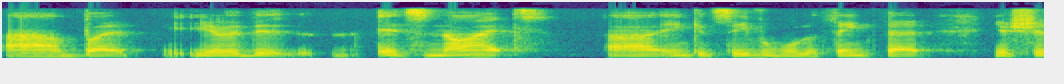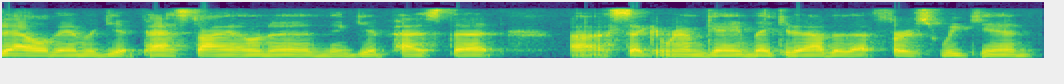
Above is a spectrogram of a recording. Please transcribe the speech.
uh, but you know the, it's not. Uh, inconceivable to think that you know, should Alabama get past Iona and then get past that uh, second round game, make it out of that first weekend,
